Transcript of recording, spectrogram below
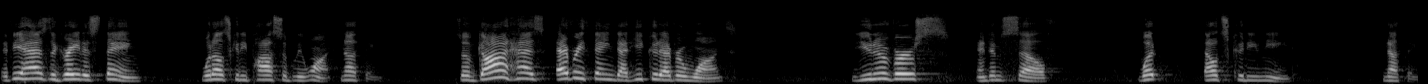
If he has the greatest thing, what else could he possibly want? Nothing. So if God has everything that he could ever want, the universe and himself, what else could he need? Nothing.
